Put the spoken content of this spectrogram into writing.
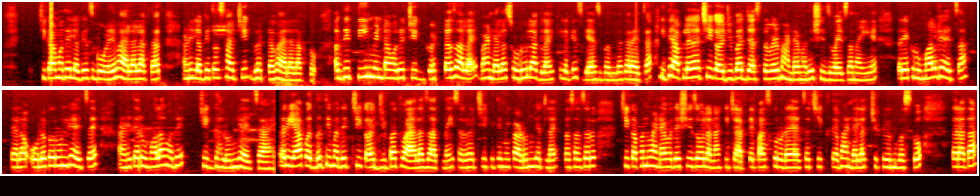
चिकामध्ये लगेच गोळे व्हायला लागतात आणि लगेचच हा चीक घट्ट व्हायला लागतो. अगदी तीन मिनिटांमध्ये चीक घट्ट झालाय भांड्याला सोडू लागलाय की लगेच गॅस बंद करायचा. इथे आपल्याला चीक अजिबात जास्त वेळ भांड्यामध्ये शिजवायचा नाहीये. तर एक रुमाल घ्यायचा त्याला ओलं करून घ्यायचंय आणि त्या रुमालामध्ये चीक घालून घ्यायचं आहे. तर या पद्धतीमध्ये चीक अजिबात वायाला जात नाही. सगळं चीक इथे मी काढून घेतलाय. तसा जर चीक आपण भांड्यामध्ये शिजवला ना की चार ते पाच कुरडयाचा चीक त्या भांड्याला चिकळून बसतो. तर आता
